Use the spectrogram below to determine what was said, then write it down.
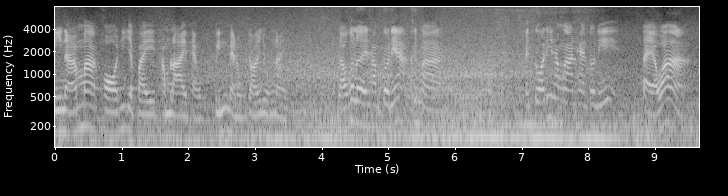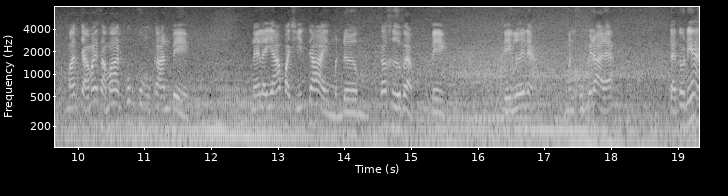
มีน้ำมากพอที่จะไปทำลายแผงปิ้นแผงวงจรอยู่ข้างใน เราก็เลยทำตัวเนี้ยขึ้นมา เป็นตัวที่ทำงานแทนตัวนี้ แต่ว่ามันจะไม่สามารถควบคุมการเบรกในระยะประชิดได้เหมือนเดิมก็คือแบบเบรกเบรกเลยเนี่ย มันคุมไม่ได้แล้ว แต่ตัวเนี้ย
